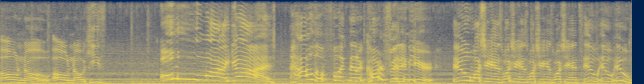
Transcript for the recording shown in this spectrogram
Oh no, oh no, he's... Oh my gosh! How the fuck did a car fit in here? Ew, wash your hands, wash your hands, wash your hands, wash your hands. Ew, ew, ew.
